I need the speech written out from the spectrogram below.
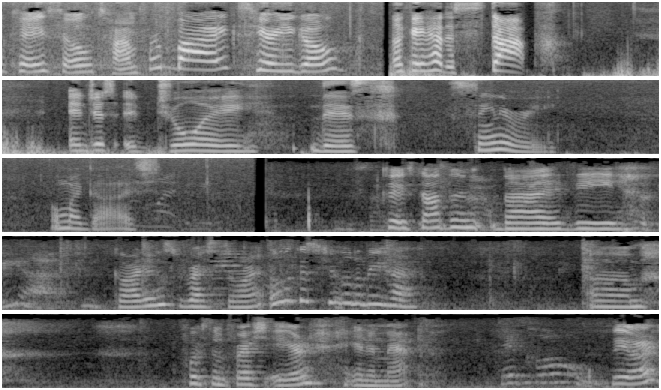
Okay, so time for bikes. Here you go. Okay, I had to stop and just enjoy this scenery. Oh my gosh. Okay, stopping by the Gardens restaurant. Oh, look, it's a cute little beehive. Um, for some fresh air and a map. They're closed. They are?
